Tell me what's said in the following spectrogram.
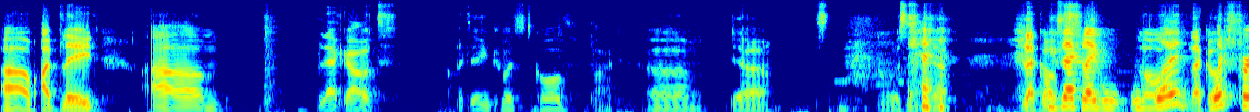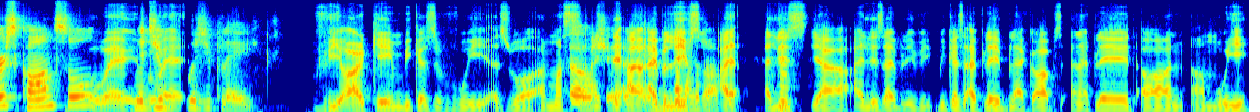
um I played um Blackout. I think what's it called? Fuck. Um yeah. No, it wasn't yeah. Black Ops. Exactly. Like No, what what first console wait, did you wait. would you play? VR came because of Wii as well. I must Oh I think Okay, I, I believe so. I at least yeah, at least I believe it because I played Black Ops and I played on um Wii.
